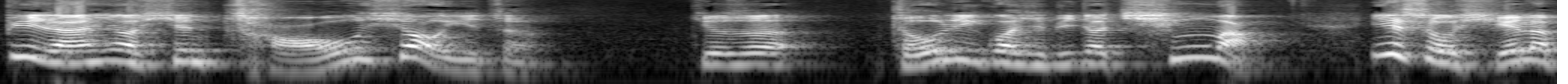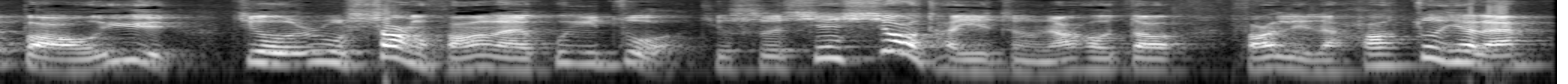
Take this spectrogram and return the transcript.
必然要先嘲笑一阵，就是。妯娌关系比较亲嘛，一手携了宝玉就入上房来归坐，就是先笑他一阵，然后到房里来，好坐下来。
